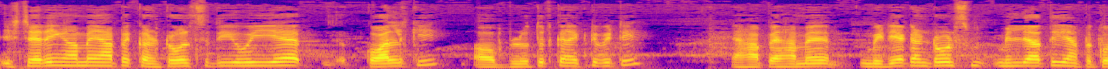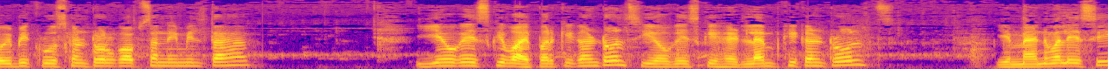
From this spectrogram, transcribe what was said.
Steering हमें यहाँ पे कंट्रोल्स दी हुई है कॉल की और ब्लूटूथ कनेक्टिविटी यहाँ पे हमें मीडिया कंट्रोल्स मिल जाती है, यहाँ पे कोई भी क्रूज कंट्रोल का ऑप्शन नहीं मिलता है। ये हो गई इसकी वाइपर की कंट्रोल्स ये हो गए इसकी हेडलैम्प की कंट्रोल्स ये मैनुअल एसी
